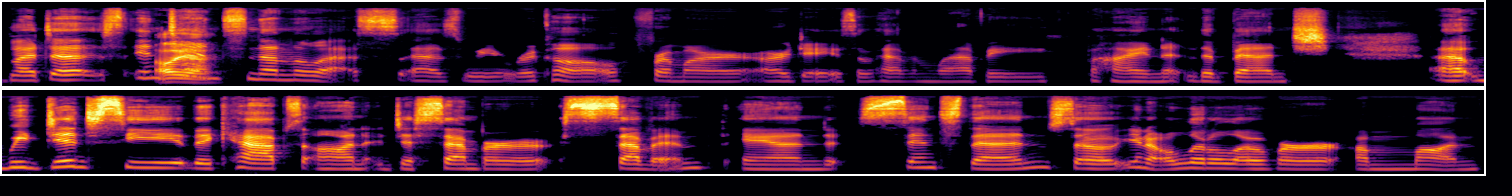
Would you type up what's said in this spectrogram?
but uh, intense oh, yeah. nonetheless, as we recall from our, our days of having Lavi behind the bench. Uh, we did see the Caps on December 7th, and since then, so, you know, a little over a month,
